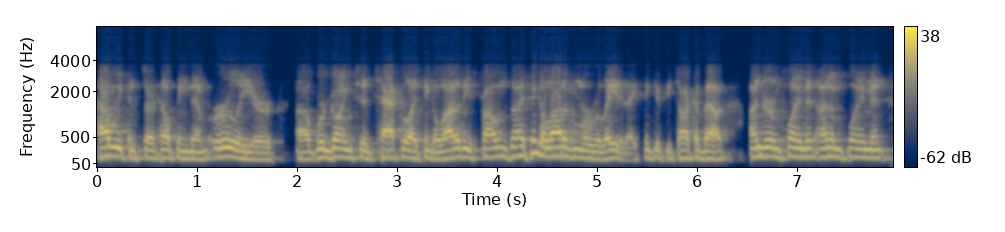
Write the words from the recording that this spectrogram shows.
how we can start helping them earlier. Uh, we're going to tackle, I think, a lot of these problems, and I think a lot of them are related. I think if you talk about underemployment, unemployment,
